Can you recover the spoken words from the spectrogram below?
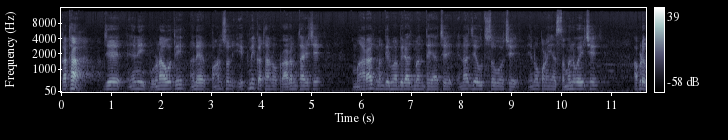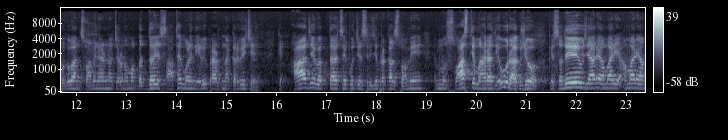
કથા જે એની પૂર્ણાહુતિ અને પાંચસો ને એકમી કથાનો પ્રારંભ થાય છે. મહારાજ મંદિરમાં બિરાજમાન થયા છે. એના જે ઉત્સવો છે, એનો પણ અહીંયા સમન્વય છે. આપણે ભગવાન સ્વામિનારાયણના ચરણોમાં બધાએ સાથે મળીને એવી પ્રાર્થના કરવી છે કે આ જે વક્તા છે પૂજ્ય શ્રીજી પ્રકાશ સ્વામી, એમનું સ્વાસ્થ્ય મહારાજ એવું રાખજો કે સદૈવ જ્યારે અમારી અમારે આમ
